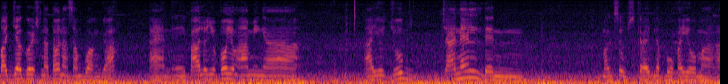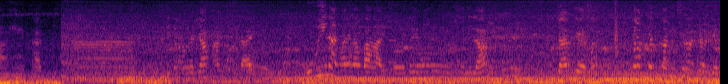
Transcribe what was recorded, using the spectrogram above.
badjagers na to ng Sambuanga. And i-follow nyo po yung aming ah, ah, YouTube channel then mag-subscribe na po kayo mga kaangit. At dito na kami sa at dahil uwi na sa kanilang bahay. So ito yung gusto nila. Charger. Charger laging sira charger.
